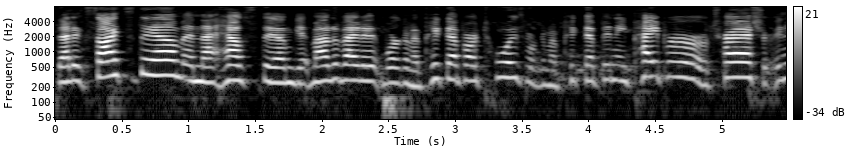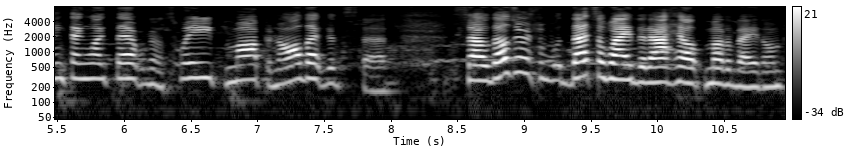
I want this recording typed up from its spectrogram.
that excites them and that helps them get motivated. We're going to pick up our toys. We're going to pick up any paper or trash or anything like that. We're going to sweep, mop, and all that good stuff. So those are that's a way that I help motivate them.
